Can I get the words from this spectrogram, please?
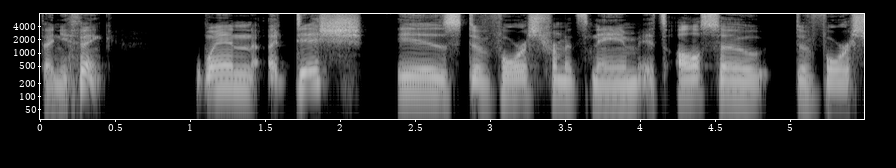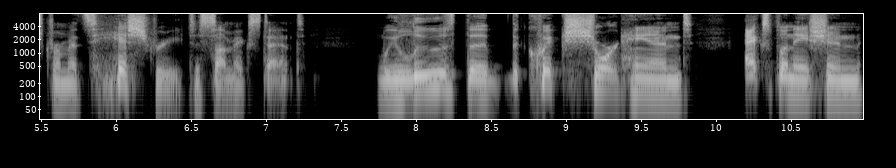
than you think. When a dish is divorced from its name, it's also divorced from its history to some extent. We lose the, the quick shorthand explanation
